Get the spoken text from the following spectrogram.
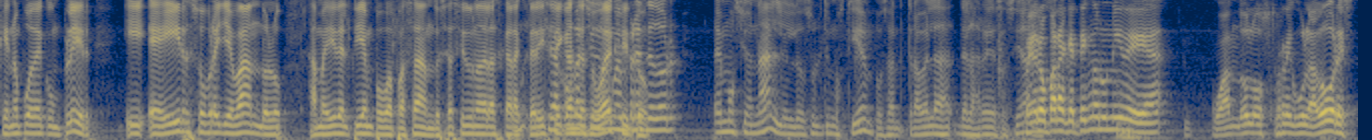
que no puede cumplir y, e ir sobrellevándolo a medida el tiempo va pasando. Esa ha sido una de las Se ha características de su en un éxito. emprendedor emocional en los últimos tiempos a través de la- de las redes sociales. Pero para que tengan una idea, cuando los reguladores,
